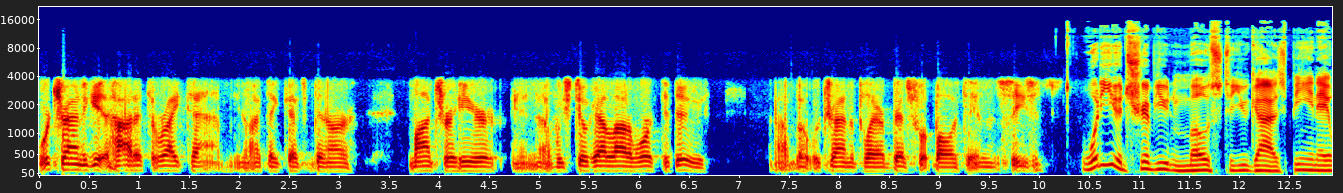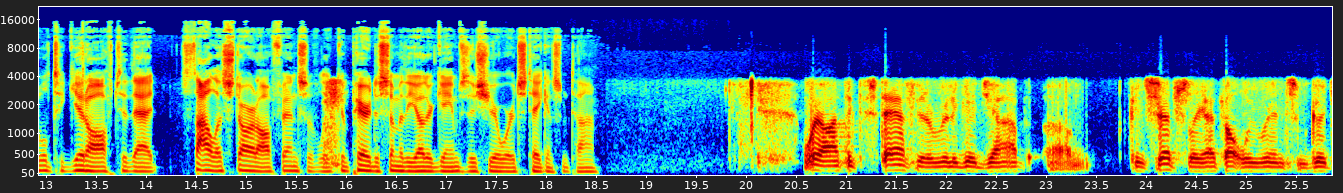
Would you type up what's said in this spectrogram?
we're trying to get hot at the right time. You know, I think that's been our mantra here, and uh, we still got a lot of work to do, uh, but we're trying to play our best football at the end of the season. What do you attribute most to you guys being able to get off to that solid start offensively compared to some of the other games this year where it's taken some time? Well, I think the staff did a really good job. Um, conceptually, I thought we were in some good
